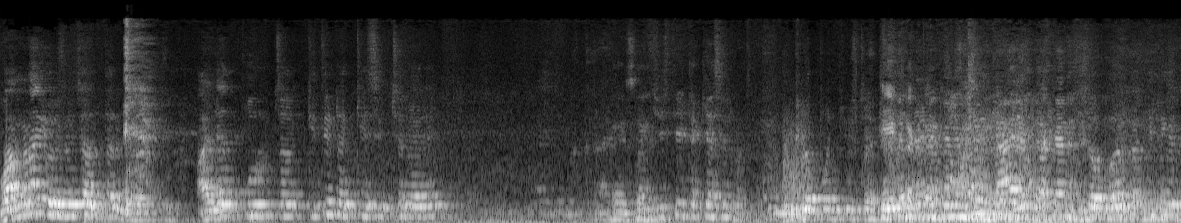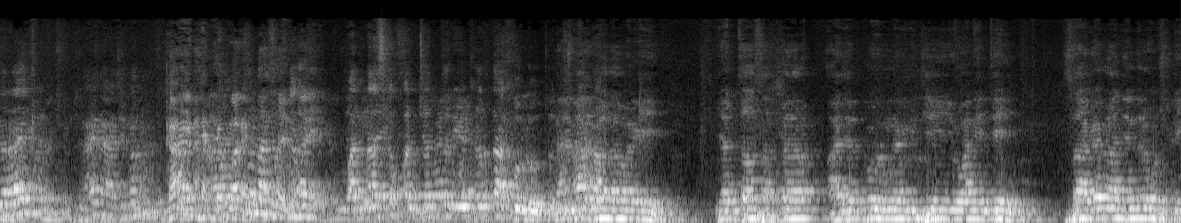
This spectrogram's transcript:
वांगणा योजनेच्या अंतर्गत आजादपूरचं किती टक्के सिंचन आहे? पंचवीस टक्के असेल पंचवीस टक्के. शंभर का किती एकर आहे? काय नाही पन्नास का पंच्याहत्तर एकर दाखवलं होतं? यांचा सत्कार आजतपूर नगरीचे युवा नेते सागर राजेंद्र भोसले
